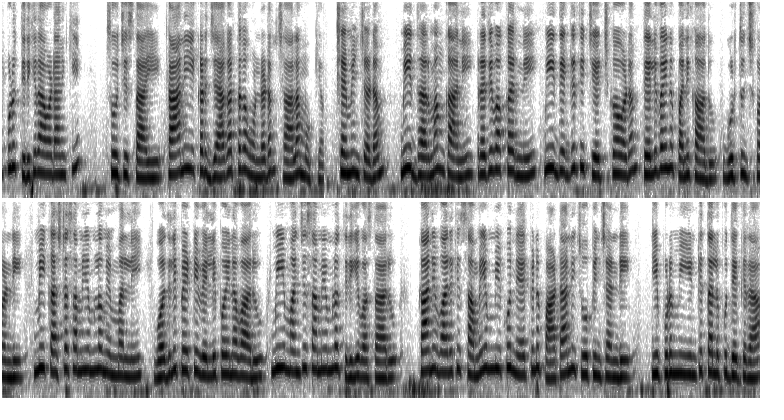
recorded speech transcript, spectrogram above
ఇప్పుడు తిరిగి రావడానికి సూచిస్తాయి. కానీ ఇక్కడ జాగ్రత్తగా ఉండడం చాలా ముఖ్యం. క్షమించడం మీ ధర్మం కానీ ప్రతి ఒక్కరిని మీ దగ్గరికి చేర్చుకోవడం తెలివైన పని కాదు. గుర్తుంచుకోండి మీ కష్ట సమయంలో మిమ్మల్ని వదిలిపెట్టి వెళ్ళిపోయిన వారు మీ మంచి సమయంలో తిరిగి వస్తారు. కానీ వారికి సమయం మీకు నేర్పిన పాఠాన్ని చూపించండి. ఇప్పుడు మీ ఇంటి తలుపు దగ్గర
